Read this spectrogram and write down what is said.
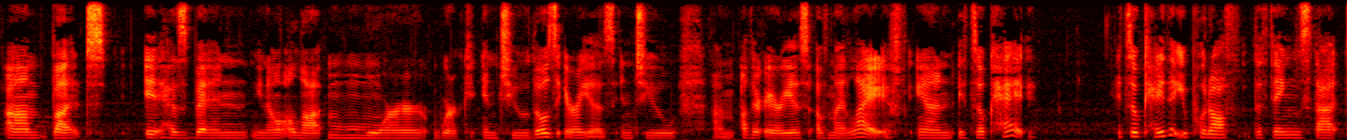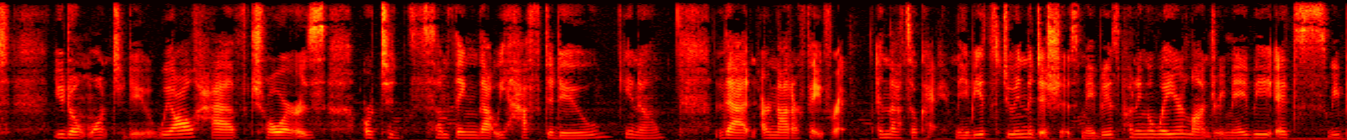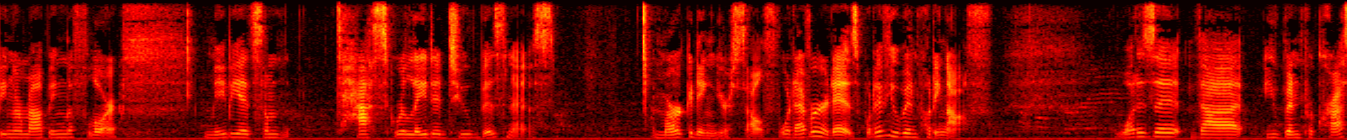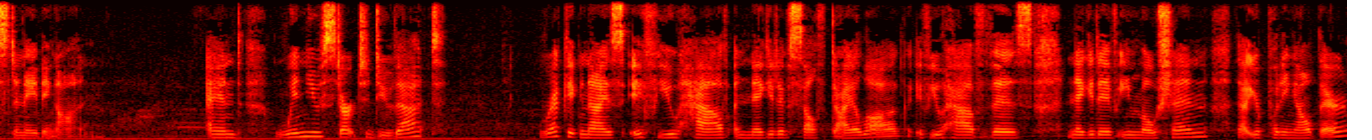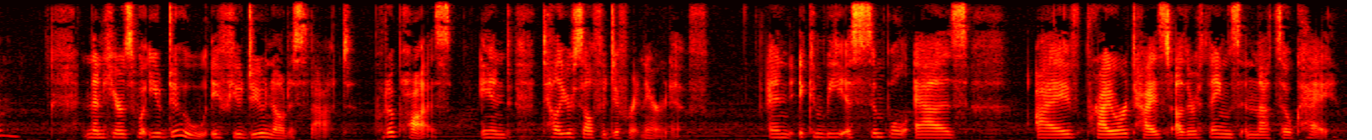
Um, but it has been, you know, a lot more work into those areas, into um, other areas of my life, and it's okay. It's okay that you put off the things that you don't want to do. We all have chores or to something that we have to do, you know, that are not our favorite. And that's okay. Maybe it's doing the dishes, maybe it's putting away your laundry, maybe it's sweeping or mopping the floor. Maybe it's some task related to business, marketing yourself, whatever it is. What have you been putting off? What is it that you've been procrastinating on? And when you start to do that, recognize if you have a negative self dialogue, if you have this negative emotion that you're putting out there. And then here's what you do if you do notice that put a pause and tell yourself a different narrative. And it can be as simple as I've prioritized other things and that's okay.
